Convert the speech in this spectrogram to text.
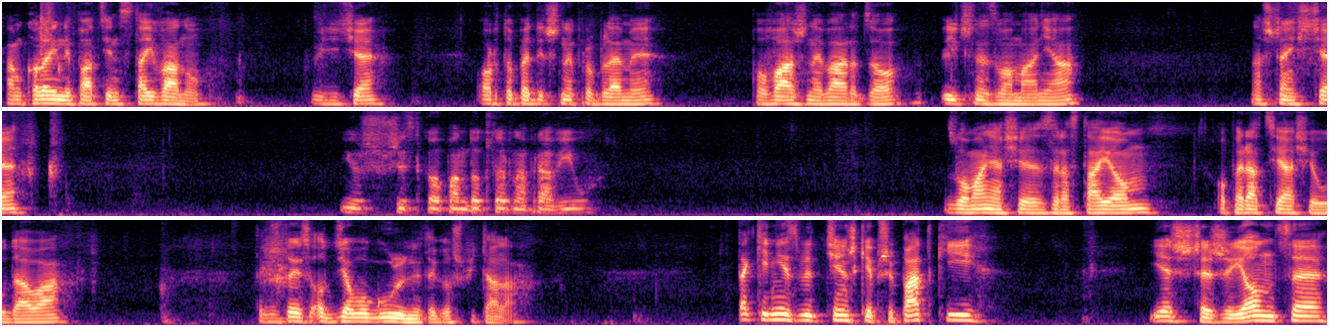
Tam kolejny pacjent z Tajwanu. Widzicie? Ortopedyczne problemy. Poważne bardzo. Liczne złamania. Na szczęście już wszystko pan doktor naprawił. Złamania się zrastają. Operacja się udała. Także to jest oddział ogólny tego szpitala. Takie niezbyt ciężkie przypadki, jeszcze żyjące,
